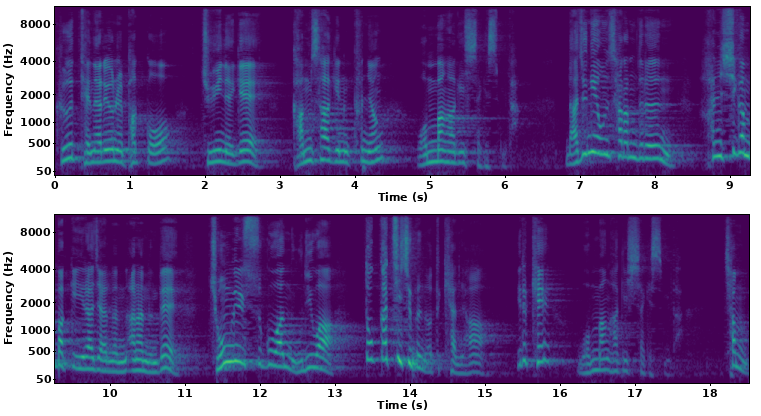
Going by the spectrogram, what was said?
그 데나리온을 받고 주인에게 감사하기는 커녕 원망하기 시작했습니다. 나중에 온 사람들은 한 시간밖에 일하지 않았는데 종일 수고한 우리와 똑같이 주면 어떻게 하냐 이렇게 원망하기 시작했습니다. 참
